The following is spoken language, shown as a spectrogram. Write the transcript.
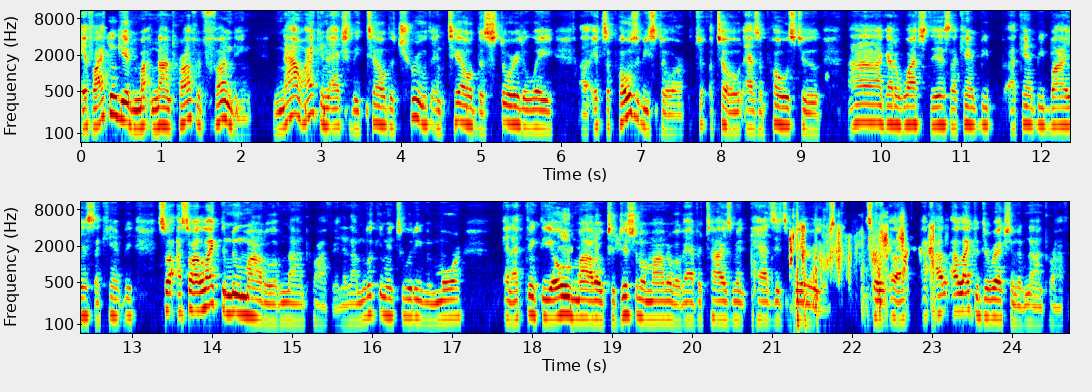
If I can get nonprofit funding, now I can actually tell the truth and tell the story the way uh, it's supposed to be store, to, told, as opposed to ah, I got to watch this. I can't be I can't be biased. I can't be so. So I like the new model of nonprofit, and I'm looking into it even more. And I think the old model, traditional model of advertisement, has its barriers. So uh, I, I like the direction of nonprofit.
